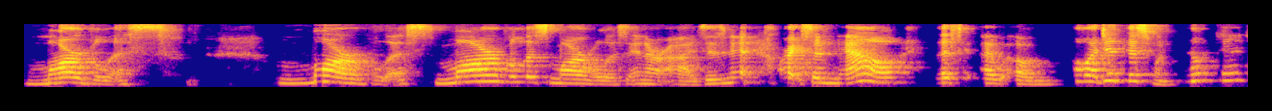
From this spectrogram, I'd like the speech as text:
marvelous marvelous, marvelous, marvelous in our eyes, isn't it? All right, so now let's. Um, oh, I did this one. No, did?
